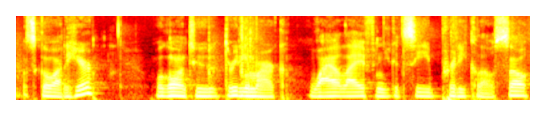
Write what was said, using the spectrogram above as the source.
Let's go out of here. We'll go into 3D Mark Wildlife and you can see pretty close. So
